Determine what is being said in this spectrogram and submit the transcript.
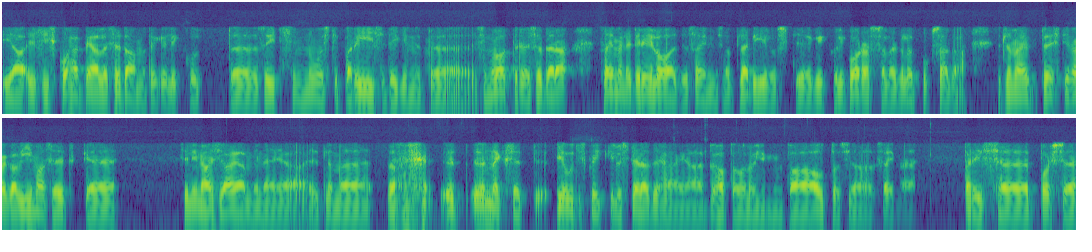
ja, ja siis kohe peale seda ma tegelikult sõitsin uuesti Pariisi, tegin need simulaatori asjad ära, saime need eriload ja sain sealt läbi ilusti ja kõik oli korras sellega lõpuks, aga ütleme tõesti väga viimase hetke selline asjaajamine ja ütleme, noh, õnneks, et jõudis kõik ilusti ära teha ja pühapäeval olime juba autos ja saime päris äh, Porsche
